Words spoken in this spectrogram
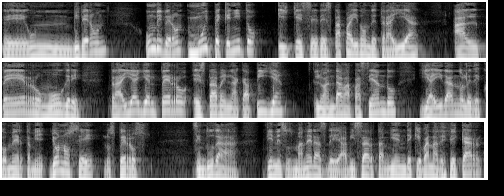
eh, un biberón, un biberón muy pequeñito y que se destapa ahí donde traía al perro mugre. Traía ya el perro, estaba en la capilla, lo andaba paseando y ahí dándole de comer también. Yo no sé, los perros sin duda tienen sus maneras de avisar también de que van a defecar.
